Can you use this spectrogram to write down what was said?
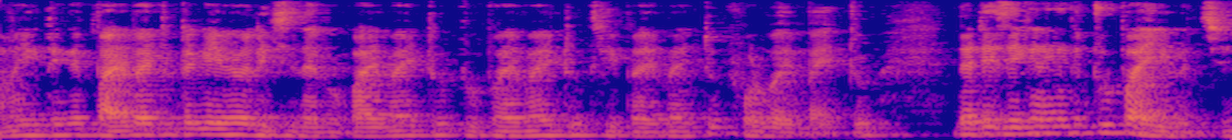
আমি এটাকে পাই বাই টুটাকে এইভাবে লিখছি, দেখো pi by two two pi by two three pi by two four by by two that is এখানে কিন্তু টু পাই হচ্ছে।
